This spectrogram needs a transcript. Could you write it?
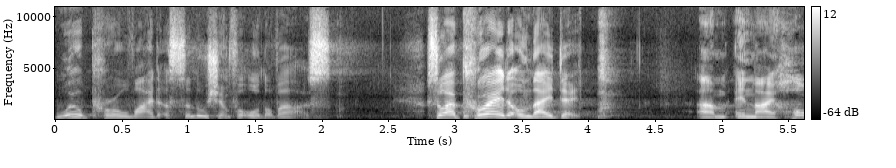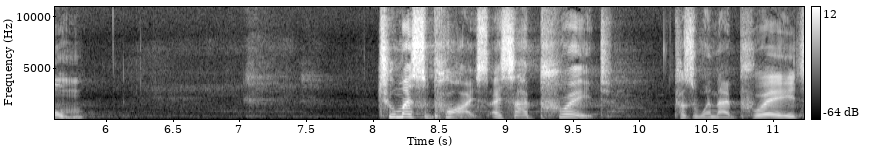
will provide a solution for all of us. So I prayed on that day um, in my home. To my surprise, as I prayed, because when I prayed,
